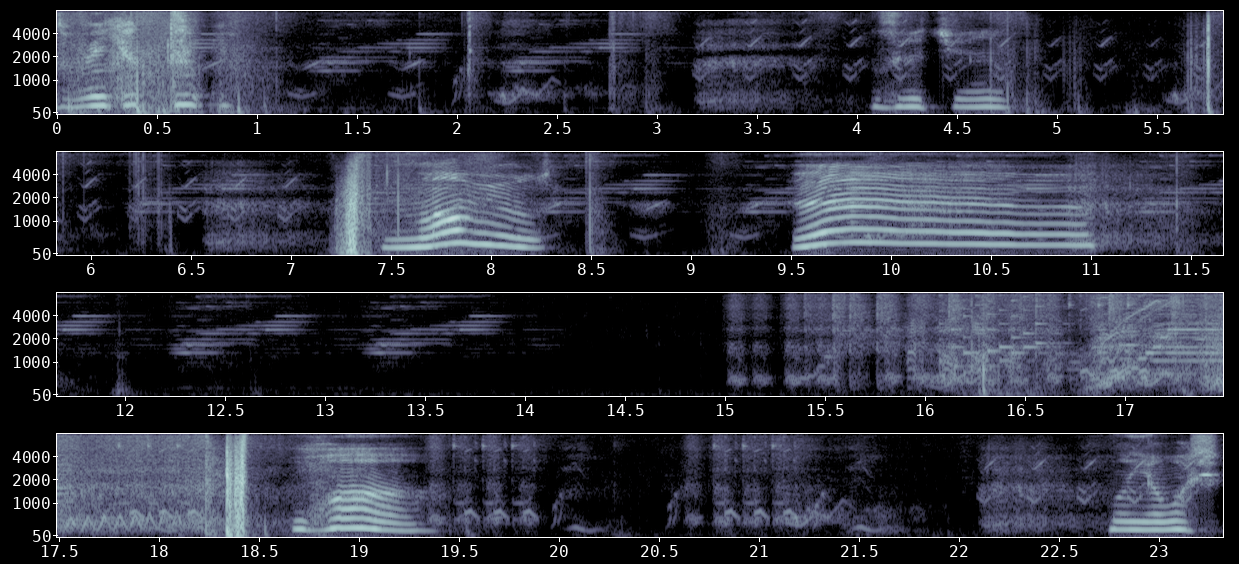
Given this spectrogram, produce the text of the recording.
Fake attım? Nasıl kaçıyor? Ne yapıyoruz? Eee. Oha. Lan yavaş.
